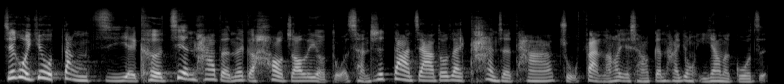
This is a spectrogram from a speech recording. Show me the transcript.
结果又宕机耶，可见他的那个号召力有多强，就是大家都在看着他煮饭，然后也想要跟他用一样的锅子。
